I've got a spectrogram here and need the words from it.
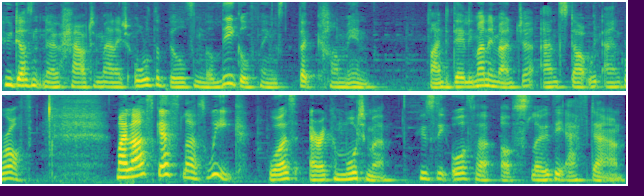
who doesn't know how to manage all of the bills and the legal things that come in. Find a daily money manager and start with Anne Groth. My last guest last week was Erica Mortimer, who's the author of Slow the F Down.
